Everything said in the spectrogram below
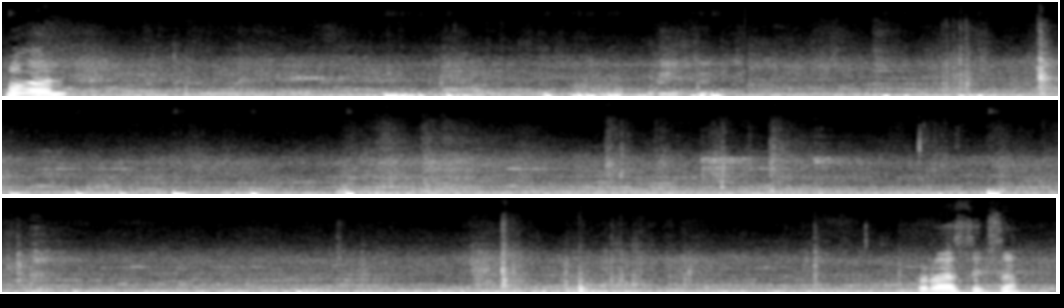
Hold on. Operated. Tora six. ah.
